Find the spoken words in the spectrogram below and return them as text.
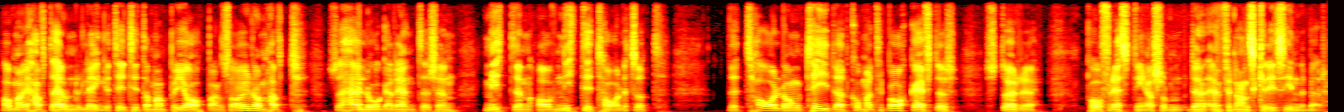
har man ju haft det här under längre tid. Tittar man på Japan så har ju de haft så här låga räntor sedan mitten av 90-talet. Så att det tar lång tid att komma tillbaka efter större påfrestningar som den, en finanskris innebär.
